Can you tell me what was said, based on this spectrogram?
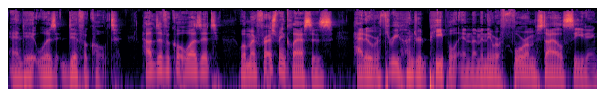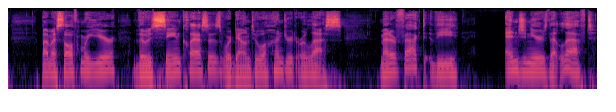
and it was difficult. How difficult was it? Well, my freshman classes had over 300 people in them and they were forum style seating. By my sophomore year, those same classes were down to 100 or less. Matter of fact, the engineers that left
